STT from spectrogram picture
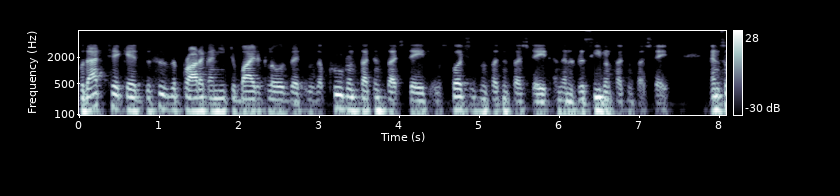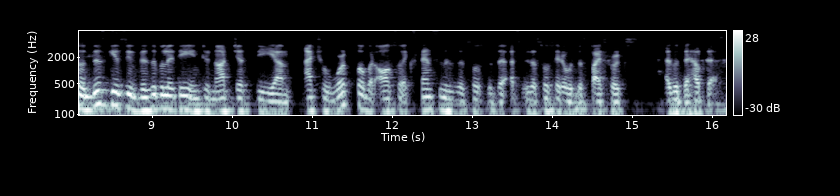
for that ticket, this is the product I need to buy to close it. It was approved on such and such date. It was purchased on such and such date, and then it received on such and such date. And so this gives you visibility into not just the um, actual workflow, but also expenses associated with the Spiceworks as with the help desk.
